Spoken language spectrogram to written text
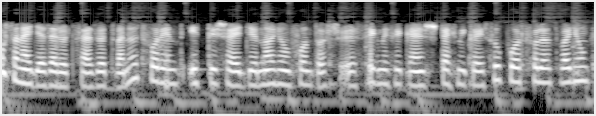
21.555 forint, itt is egy nagyon fontos, szignifikáns technikai support fölött vagyunk.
